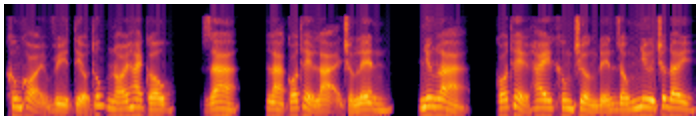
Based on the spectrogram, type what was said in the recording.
không khỏi vì tiểu thúc nói hai câu, ra, là có thể lại trường lên, nhưng là, có thể hay không trường đến giống như trước đây,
